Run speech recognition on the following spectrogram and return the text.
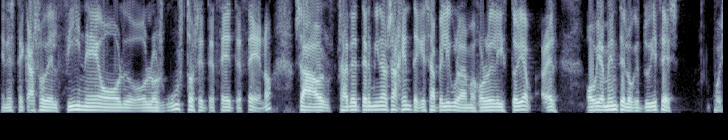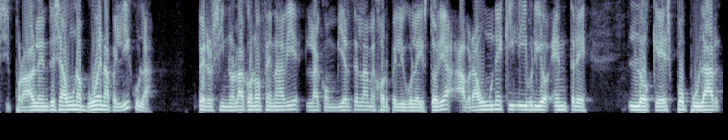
en este caso del cine o, o los gustos, etc, etc, ¿no? O sea, se ha determinado esa gente que esa película es la mejor de la historia. A ver, obviamente lo que tú dices, pues probablemente sea una buena película, pero si no la conoce nadie, la convierte en la mejor película de la historia. Habrá un equilibrio entre lo que es popular,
